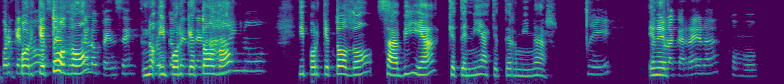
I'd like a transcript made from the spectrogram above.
Porque, Porque no, o sea, todo- nunca lo pensé. No, y porque pensé todo- Ay, no. Y porque todo sabía que tenía que terminar. Sí. En el, la carrera como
